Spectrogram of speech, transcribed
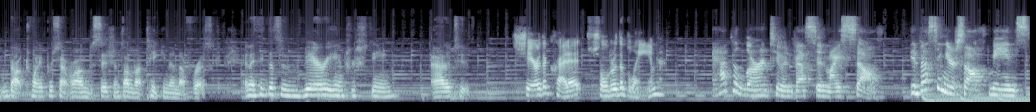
about 20% wrong decisions, I'm not taking enough risk. And I think that's a very interesting attitude. Share the credit, shoulder the blame. I had to learn to invest in myself. Investing in yourself means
